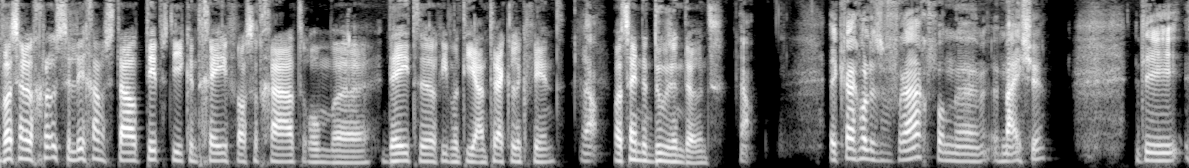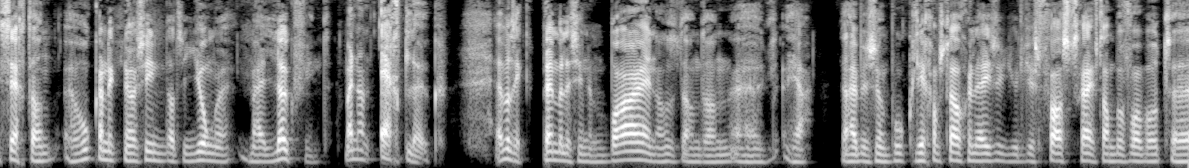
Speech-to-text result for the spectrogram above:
wat zijn de grootste lichaamstaaltips die je kunt geven als het gaat om daten of iemand die je aantrekkelijk vindt? Ja. Wat zijn de do's en don'ts? Ik krijg wel eens een vraag van eh, een meisje. Die zegt dan, hoe kan ik nou zien dat een jongen mij leuk vindt? Maar dan echt leuk. En want ik ben wel eens in een bar en dan, dan, dan, eh, ja, dan hebben ze een boek lichaamstaal gelezen. Julius Vast schrijft dan bijvoorbeeld, eh,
